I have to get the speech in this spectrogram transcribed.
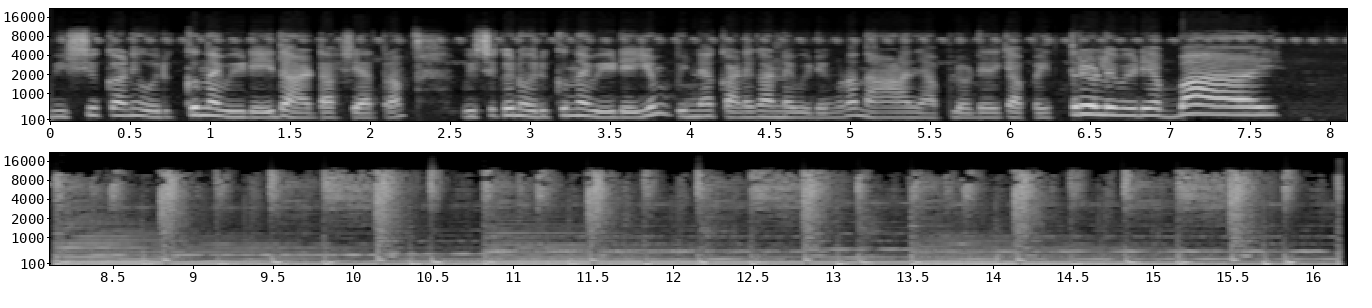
വിഷുക്കണി ഒരുക്കുന്ന വീഡിയോ ഇതാണ് കേട്ടോ ക്ഷേത്രം. വിഷുക്കണി ഒരുക്കുന്ന വീഡിയോയും പിന്നെ കണി കാണുന്ന വീഡിയോയും കൂടെ നാളെ ഞാൻ അപ്ലോഡ് ചെയ്തേക്കാം. അപ്പോൾ ഇത്രയുള്ള വീഡിയോ. ബായ്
